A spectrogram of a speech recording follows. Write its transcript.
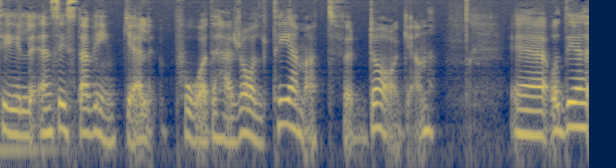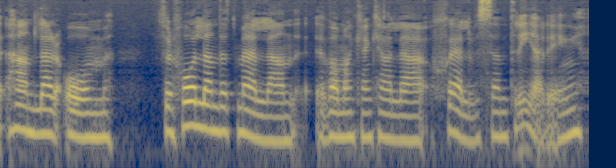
till en sista vinkel på det här rolltemat för dagen. Eh, och det handlar om förhållandet mellan eh, vad man kan kalla självcentrering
